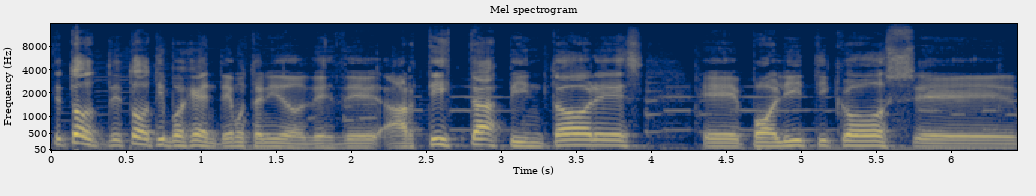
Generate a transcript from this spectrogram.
de, todo, de todo tipo de gente. Hemos tenido desde artistas, pintores, eh, políticos, eh,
